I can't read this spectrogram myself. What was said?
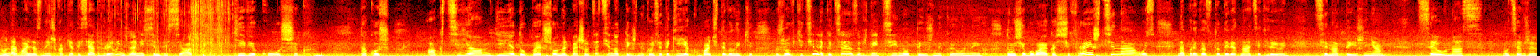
Ну, нормальна знижка. 50 гривень замість 70 ківі кошик. Також акція діє до 1.01. Це цінотижники. Ось такі, як бачите, великі жовті цінники, це завжди цінотижники у них. Тому що буває якась ще фреш ціна, ось, наприклад, 119 гривень ціна тижня. Це у нас, ну це вже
